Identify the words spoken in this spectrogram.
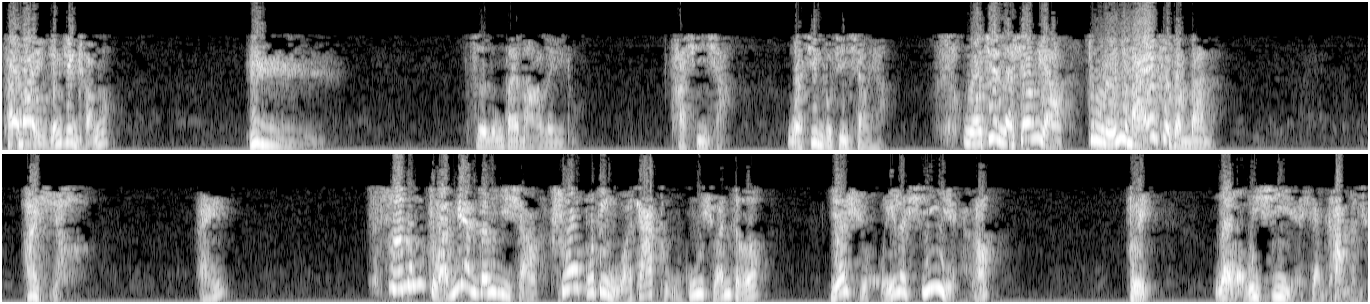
蔡瑁已经进城了。吁！子龙把马勒住，他心想：我进不进襄阳？我进了襄阳，中了人家埋伏怎么办呢？哎呀！哎，子龙转念这么一想，说不定我家主公玄德也许回了新野了。对，我回新野县看看去。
